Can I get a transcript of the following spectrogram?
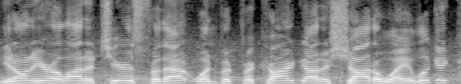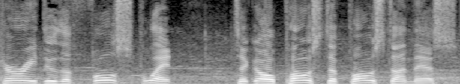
You don't hear a lot of cheers for that one, but Picard got a shot away. Look at Curry do the full split to go post to post on this.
